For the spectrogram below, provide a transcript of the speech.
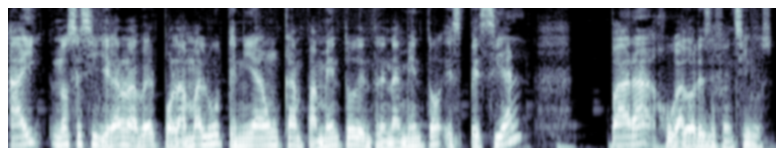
Hay, no sé si llegaron a ver, Polamalu tenía un campamento de entrenamiento especial para jugadores defensivos.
